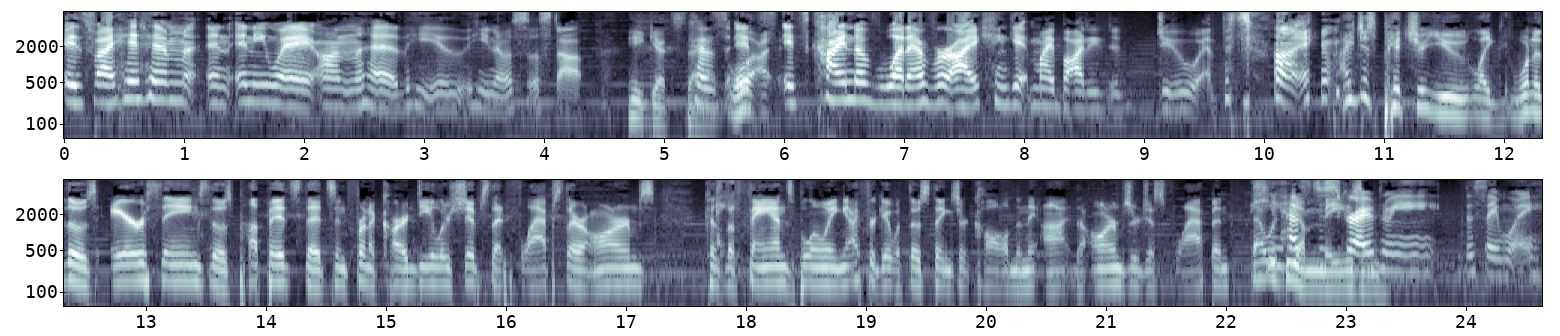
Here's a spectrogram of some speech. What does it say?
If I hit him in any way on the head, he he knows to stop He gets that. because Well, it's it's kind of whatever I can get my body to do at the time. I just picture you like one of those air things, those puppets that's in front of car dealerships that flaps their arms because the fan's blowing. I forget what those things are called, and the eye- the arms are just flapping. That would he be has amazing. described me the same way.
